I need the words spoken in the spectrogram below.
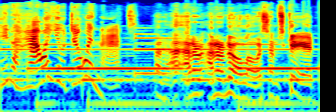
Peter, how are you doing that? I, I, I don't, I don't know, Lois. I'm scared.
